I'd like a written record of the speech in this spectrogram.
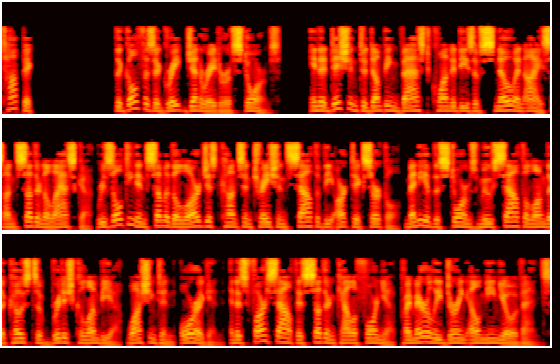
Topic: The Gulf is a great generator of storms. In addition to dumping vast quantities of snow and ice on southern Alaska, resulting in some of the largest concentrations south of the Arctic Circle, many of the storms move south along the coasts of British Columbia, Washington, Oregon, and as far south as Southern California primarily during El Niño events.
